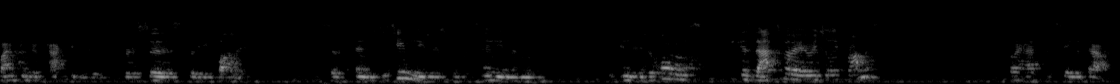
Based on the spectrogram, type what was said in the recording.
five hundred packages versus thirty-five. Instead of sending to team leaders, but we were sending them to individual homes because that's what I originally promised. So I had to stay with that.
